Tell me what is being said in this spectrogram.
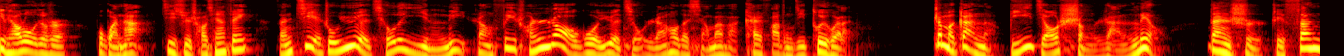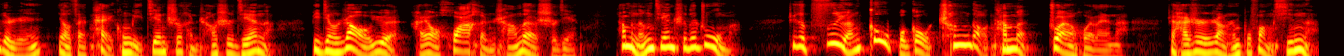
一条路就是不管它，继续朝前飞，咱借助月球的引力，让飞船绕过月球，然后再想办法开发动机推回来。这么干呢，比较省燃料，但是这三个人要在太空里坚持很长时间呢。毕竟绕月还要花很长的时间，他们能坚持得住吗？这个资源够不够撑到他们赚回来呢？这还是让人不放心呢。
